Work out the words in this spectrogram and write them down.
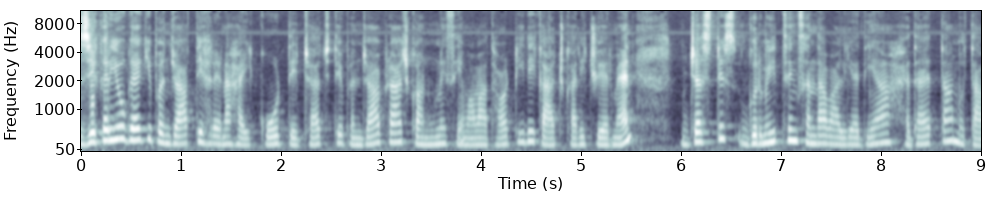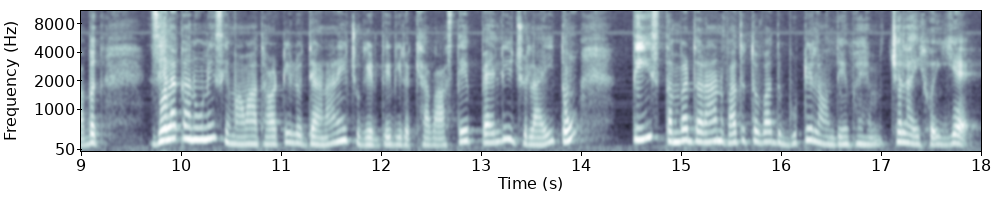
ਜ਼ਿਕਰਯੋਗ ਹੈ ਕਿ ਪੰਜਾਬ ਤੇ ਹਰਿਆਣਾ ਹਾਈ ਕੋਰਟ ਦੇ ਜੱਜ ਤੇ ਪੰਜਾਬ ਰਾਜ ਕਾਨੂੰਨੀ ਸੇਵਾਵਾਂ ਅਥਾਰਟੀ ਦੇ ਕਾਰਜਕਾਰੀ ਚੇਅਰਮੈਨ ਜਸਟਿਸ ਗੁਰਮੀਤ ਸਿੰਘ ਸੰਧਾਵਾਲੀਆ ਦੀਆਂ ਹਦਾਇਤਾਂ ਮੁਤਾਬਕ ਜ਼ਿਲ੍ਹਾ ਕਾਨੂੰਨੀ ਸੇਵਾਵਾਂ ਅਥਾਰਟੀ ਲੁਧਿਆਣਾ ਨੇ ਚੁਗਿਰਦੇ ਦੀ ਰੱਖਿਆ ਵਾਸਤੇ 1 ਜੁਲਾਈ ਤੋਂ 30 ਸਤੰਬਰ ਦੌਰਾਨ ਵੱਧ ਤੋਂ ਵੱਧ ਬੂਟੇ ਲਾਉਣ ਦੀ ਮੁਹਿੰਮ ਚਲਾਈ ਹੋਈ ਹੈ।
